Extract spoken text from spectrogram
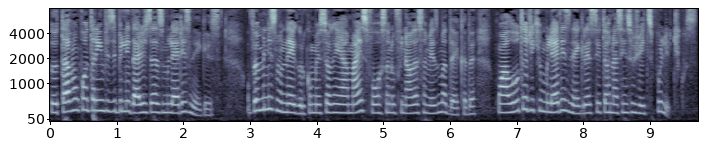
lutavam contra a invisibilidade das mulheres negras. O feminismo negro começou a ganhar mais força no final dessa mesma década, com a luta de que mulheres negras se tornassem sujeitos políticos.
